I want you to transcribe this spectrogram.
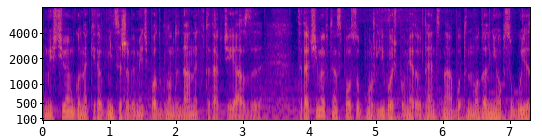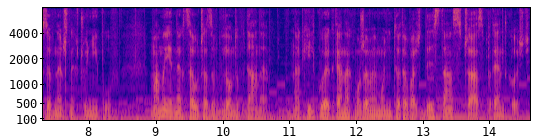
Umieściłem go na kierownicy, żeby mieć podgląd danych w trakcie jazdy. Tracimy w ten sposób możliwość pomiaru tętna, bo ten model nie obsługuje zewnętrznych czujników. Mamy jednak cały czas wgląd w dane. Na kilku ekranach możemy monitorować dystans, czas, prędkość,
